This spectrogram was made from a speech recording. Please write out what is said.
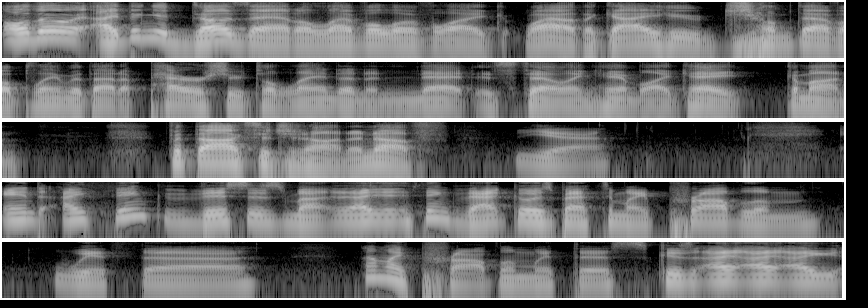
Although I think it does add a level of like, wow, the guy who jumped out of a plane without a parachute to land in a net is telling him like, hey, come on, put the oxygen on. Enough. yeah. And I think this is my. I think that goes back to my problem with. uh Not my problem with this, because I, I, I,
